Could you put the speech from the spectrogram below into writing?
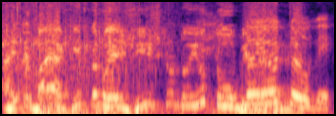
A gente vai aqui pelo registro do YouTube. Do né? YouTube.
